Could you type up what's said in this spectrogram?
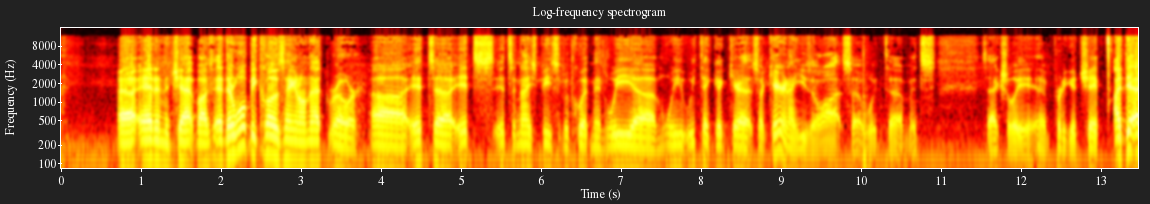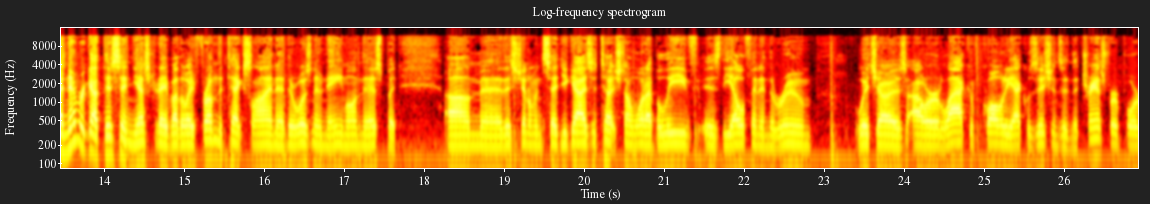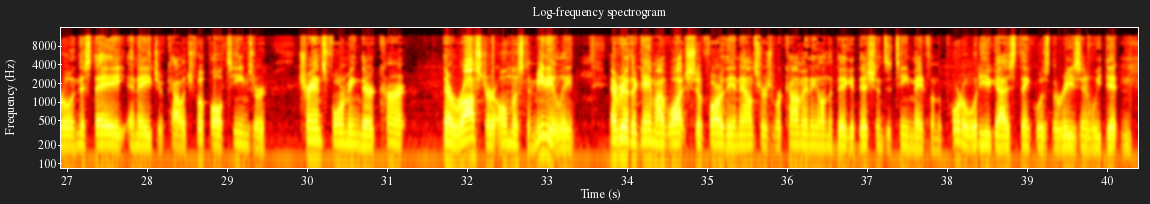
Uh, Ed in the chat box. Ed, there won't be clothes hanging on that rower. Uh, it uh, it's it's a nice piece of equipment. We um, we we take good care of that. So Carrie and I use it a lot. So it, um, it's it's actually in pretty good shape. I did. I never got this in yesterday, by the way, from the text line. Uh, there was no name on this, but um, uh, this gentleman said you guys had touched on what I believe is the elephant in the room, which is our lack of quality acquisitions in the transfer portal. In this day and age of college football, teams are transforming their current their roster almost immediately. Every other game I've watched so far, the announcers were commenting on the big additions a team made from the portal. What do you guys think was the reason we didn't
